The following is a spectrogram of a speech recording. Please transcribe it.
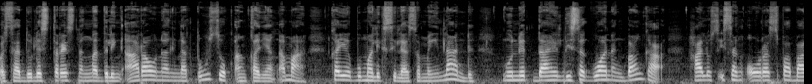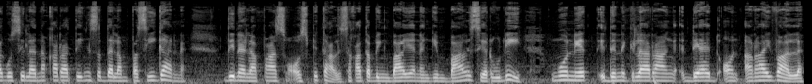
Pasado las tres ng madaling araw nang natusok ang kanyang ama kaya bumalik sila sa mainland. Ngunit dahil disagwan ang bangka, halos isang oras pa bago sila nakarating sa Dalampasigan. Dinala pa sa ospital sa katabing bayan ng Gimbal si Rudy, ngunit idineklarang dead on arrival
